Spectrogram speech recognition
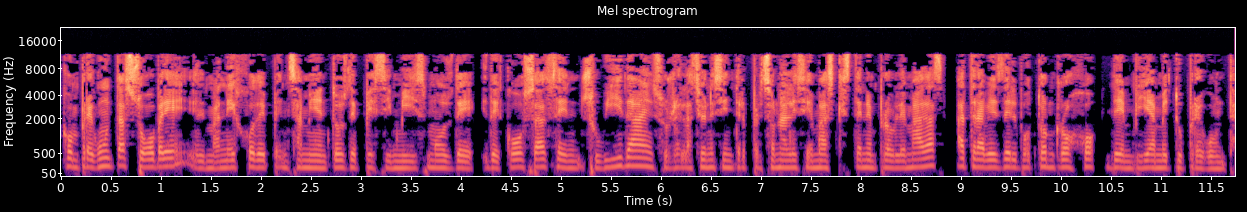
con preguntas sobre el manejo de pensamientos, de pesimismos, de, de cosas en su vida, en sus relaciones interpersonales y demás que estén en problemadas a través del botón rojo de envíame tu pregunta.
